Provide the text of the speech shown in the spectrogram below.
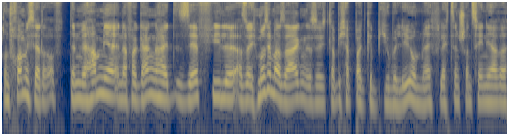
und freue mich sehr drauf. Denn wir haben ja in der Vergangenheit sehr viele, also ich muss ja mal sagen, also ich glaube, ich habe bald Jubiläum, ne? vielleicht sind schon zehn Jahre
